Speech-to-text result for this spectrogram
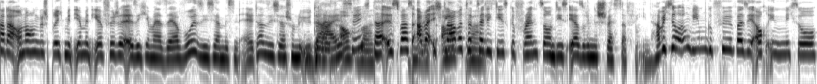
hatte auch noch ein Gespräch mit ihr. Mit ihr fühlte er sich immer sehr wohl. Sie ist ja ein bisschen älter, sie ist ja schon eine Da ist Ü30. was. Da ist was, Da aber ist ich glaube tatsächlich, was. die ist gefriendzoned, die ist eher so wie eine Schwester für ihn. Habe ich so irgendwie im Gefühl, weil sie auch ihn nicht so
